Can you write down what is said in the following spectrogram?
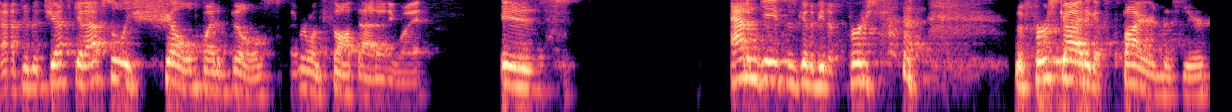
after the Jets get absolutely shelled by the Bills, everyone thought that anyway, is Adam Gase is going to be the first the first guy to get fired this year,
